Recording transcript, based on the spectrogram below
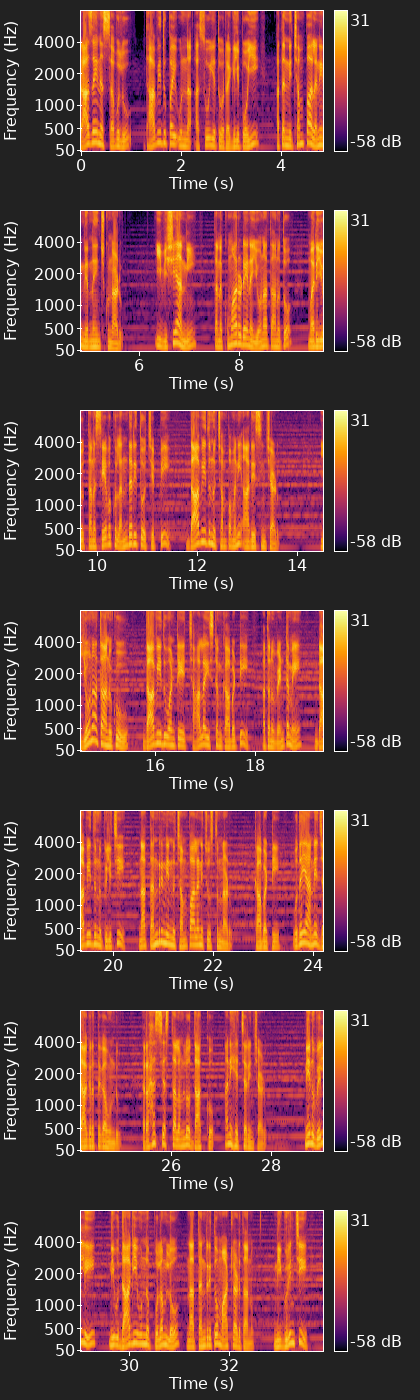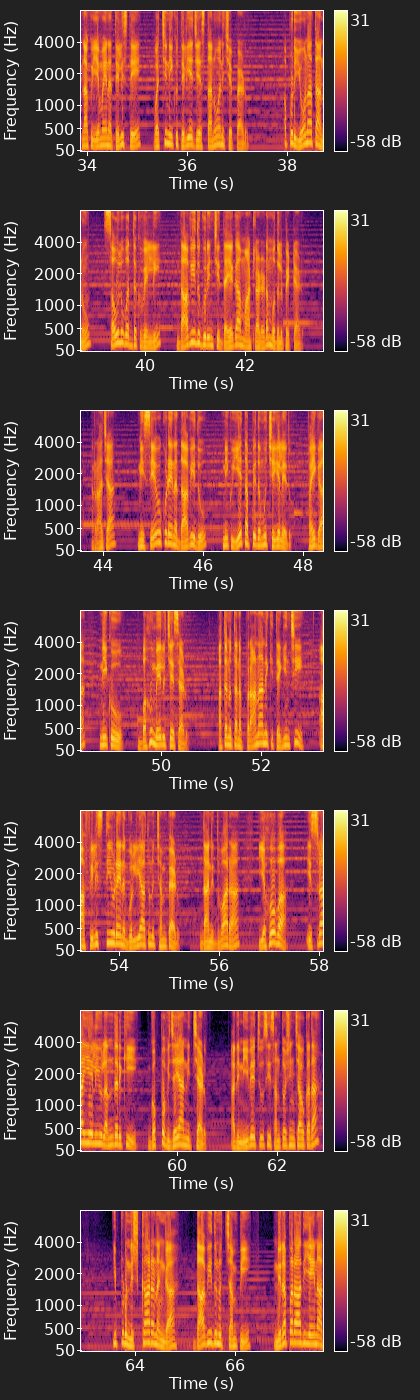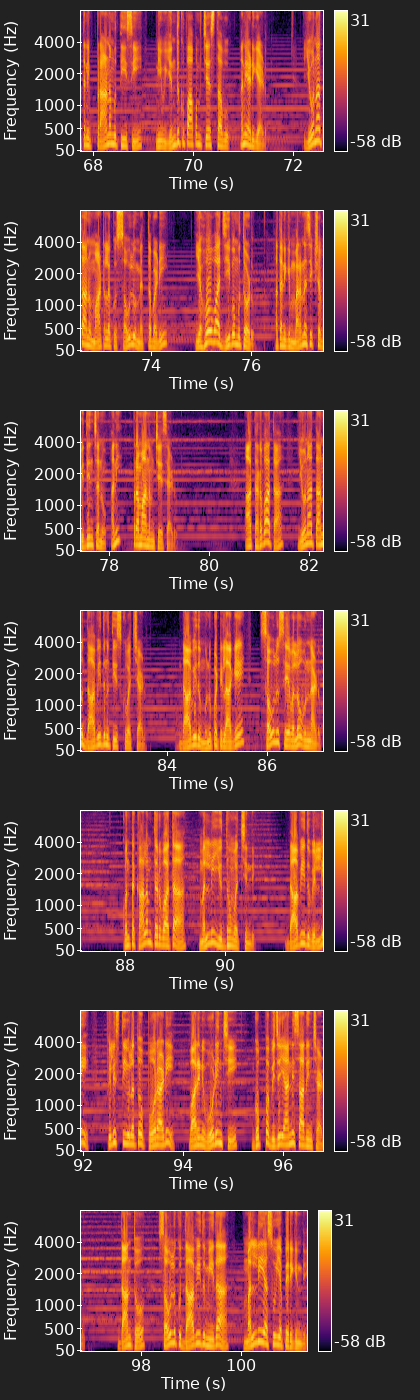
రాజైన సవులు దావీదుపై ఉన్న అసూయతో రగిలిపోయి అతన్ని చంపాలని నిర్ణయించుకున్నాడు. ఈ విషయాన్ని తన కుమారుడైన యోనాతానుతో మరియు తన సేవకులందరితో చెప్పి దావీదును చంపమని ఆదేశించాడు. యోనాతానుకు దావీదు అంటే చాలా ఇష్టం కాబట్టి అతను వెంటనే దావీదును పిలిచి నా తండ్రి నిన్ను చంపాలని చూస్తున్నాడు. కాబట్టి ఉదయాన్నే జాగ్రత్తగా ఉండు. రహస్య స్థలంలో దాక్కో అని హెచ్చరించాడు. నేను వెళ్ళి నీవు దాగి ఉన్న పొలంలో నా తండ్రితో మాట్లాడుతాను. నీ గురించి నాకు ఏమైనా తెలిస్తే వచ్చి నీకు తెలియజేస్తాను అని చెప్పాడు. అప్పుడు యోనాతాను సౌలు వద్దకు వెళ్ళి దావీదు గురించి దయగా మాట్లాడడం మొదలుపెట్టాడు. రాజా నీ సేవకుడైన దావీదు నీకు ఏ తప్పిదమూ చెయ్యలేదు పైగా నీకు బహుమేలు చేశాడు. అతను తన ప్రాణానికి తెగించి ఆ ఫిలిస్తీయుడైన గొల్యాతును చంపాడు. దాని ద్వారా యహోవా ఇస్రాయేలీయులందరికీ గొప్ప విజయాన్నిచ్చాడు. అది నీవే చూసి సంతోషించావు కదా? ఇప్పుడు నిష్కారణంగా దావీదును చంపి నిరపరాధి అయిన అతని ప్రాణము తీసి నీవు ఎందుకు పాపం చేస్తావు? అని అడిగాడు. యోనాతాను మాటలకు సౌలు మెత్తబడి యహోవా జీవముతోడు అతనికి మరణశిక్ష విధించను అని ప్రమాణం చేశాడు. ఆ తర్వాత యోనాతాను దావీదును తీసుకువచ్చాడు. దావీదు మునుపటిలాగే సౌలు సేవలో ఉన్నాడు. కొంతకాలం తరువాత మళ్ళీ యుద్ధం వచ్చింది. దావీదు వెళ్ళి ఫిలిస్తీయులతో పోరాడి వారిని ఓడించి గొప్ప విజయాన్ని సాధించాడు. దాంతో సౌలుకు దావీదు మీద మళ్ళీ అసూయ పెరిగింది.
